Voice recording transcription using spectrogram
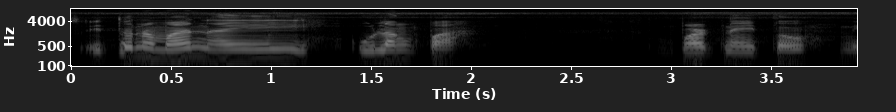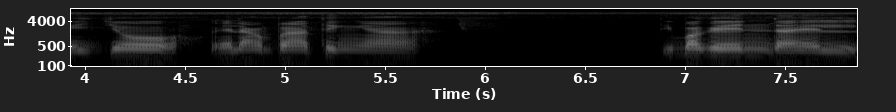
So ito naman ay kulang pa. Part na ito, medyo kailangan pa nating ah, tibagin dahil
